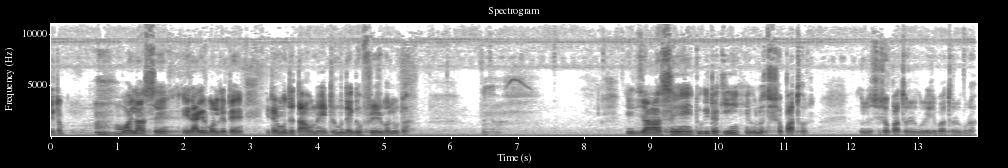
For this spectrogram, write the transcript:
যেটা ময়লা আছে, এর আগের বলগেটে, এটার মধ্যে তাও নাই, এটার মধ্যে একদম ফ্রেশ বালুটা। এই যা আছে, এই টুকিটাকি, এগুলো হচ্ছে সব পাথর। এগুলো হচ্ছে সব পাথরের গুঁড়ো, এই যে পাথরের গুঁড়া।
